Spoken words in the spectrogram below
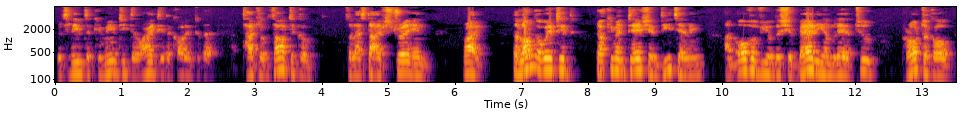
which leaves the community delighted according to the title of this article. So let's dive straight in. Right, the long-awaited documentation detailing an overview of the Shibarium Layer 2 protocol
